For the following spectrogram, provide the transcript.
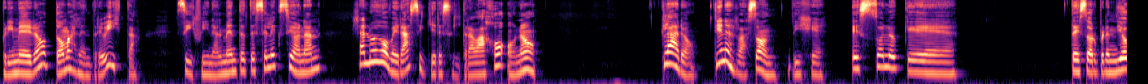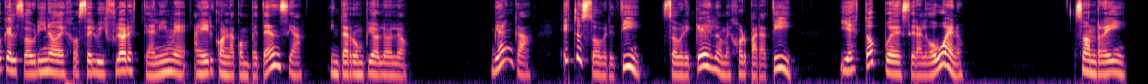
Primero tomas la entrevista si finalmente te seleccionan, ya luego verás si quieres el trabajo o no. Claro, tienes razón, dije. Es solo que... ¿Te sorprendió que el sobrino de José Luis Flores te anime a ir con la competencia? interrumpió Lolo. Bianca, esto es sobre ti, sobre qué es lo mejor para ti, y esto puede ser algo bueno. Sonreí.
